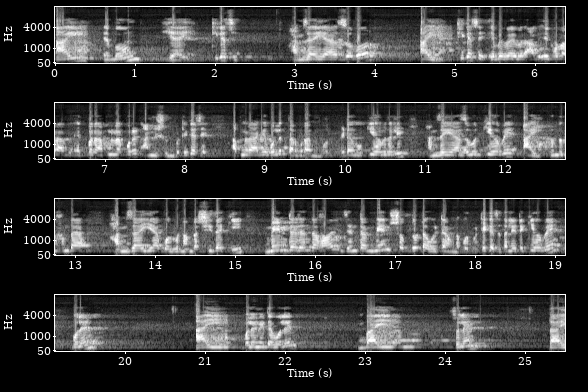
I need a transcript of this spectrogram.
আই এবং ইয়াই, ঠিক আছে? হামজা ইয়া জবর, আই, ঠিক আছে? এভাবে এবার এভাবে একবার আপনারা পড়েন, আমি শুনব, ঠিক আছে? আপনারা আগে বলেন, তারপর আমি বলব। এটা কি হবে তাহলে? হামজা ইয়া জবর কি হবে? আই। কিন্তু আমরা হামজা ইয়া বলব না, আমরা সিধা কি? মেনটা যেটা হয়, যেটা মেন শব্দটা, ওইটা আমরা বলব, ঠিক আছে? তাহলে এটা কি হবে? বলেন। আই, বলেন এটা, বলেন। বাই চলেন তাই,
